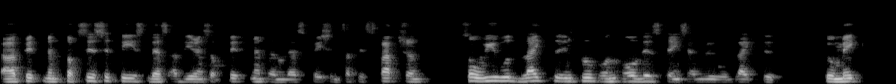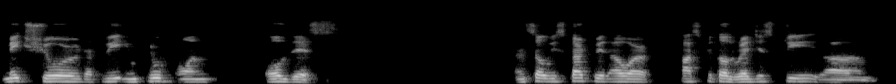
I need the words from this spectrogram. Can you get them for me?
uh, treatment toxicities, less adherence of treatment, and less patient satisfaction. So we would like to improve on all these things, and we would like to to make make sure that we improve on all this. And so we start with our hospital registry um,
